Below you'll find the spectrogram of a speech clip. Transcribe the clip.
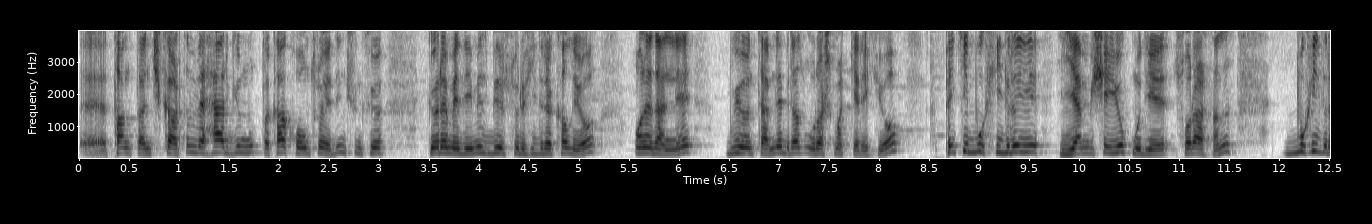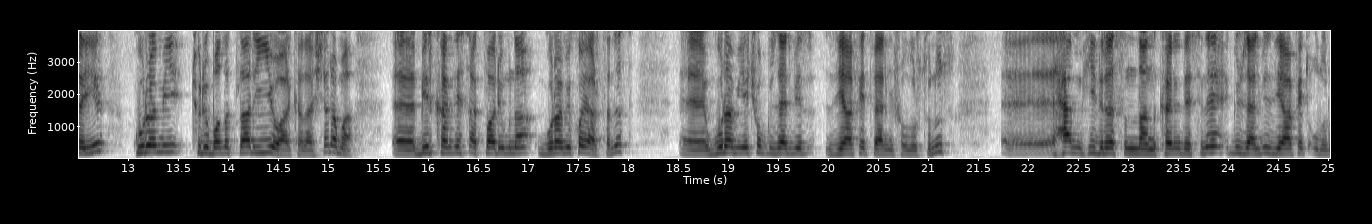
e, tanktan çıkartın ve her gün mutlaka kontrol edin. Çünkü göremediğimiz bir sürü hidra kalıyor. O nedenle bu yöntemle biraz uğraşmak gerekiyor. Peki bu hidrayı yiyen bir şey yok mu diye sorarsanız bu hidrayı gurami türü balıklar yiyor arkadaşlar ama e, bir karides akvaryumuna gurami koyarsanız e, guramiye çok güzel bir ziyafet vermiş olursunuz. E, hem hidrasından karidesine güzel bir ziyafet olur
